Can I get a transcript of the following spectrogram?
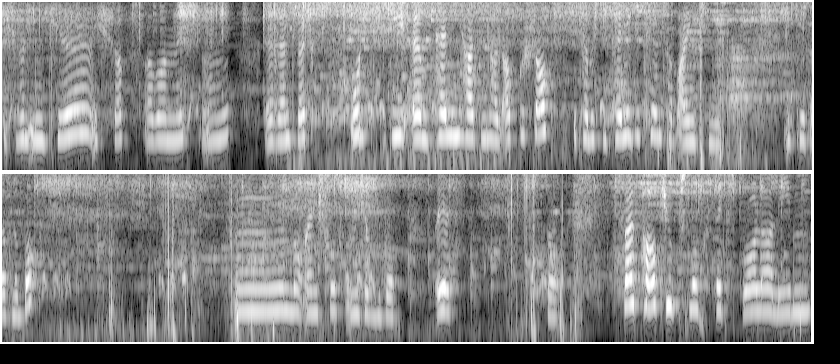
Ich will ihn killen. Ich schaff's aber nicht. Er rennt weg. Und die ähm, Penny hat ihn halt abgestaubt. Jetzt habe ich die Penny gekillt, habe einen Cube. Ich gehe jetzt auf eine Box. Und noch einen Schuss und ich habe die Box. Jetzt. So. Zwei Power Cubes, noch sechs Brawler leben.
